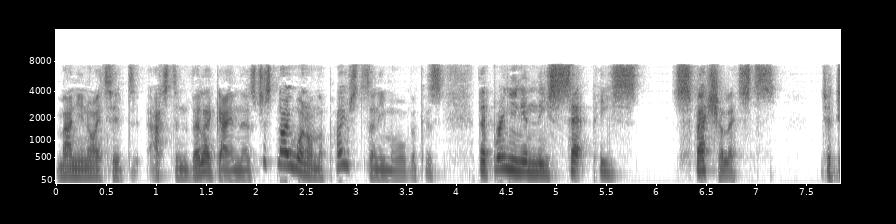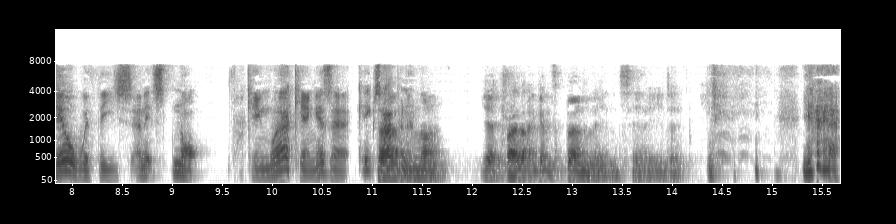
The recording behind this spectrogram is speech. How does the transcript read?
Man United Aston Villa game. There's just no one on the posts anymore because they're bringing in these set piece specialists to deal with these, and it's not fucking working, is it? Keeps No, happening. no. Yeah, try that against Burnley and see how you do. Yeah.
